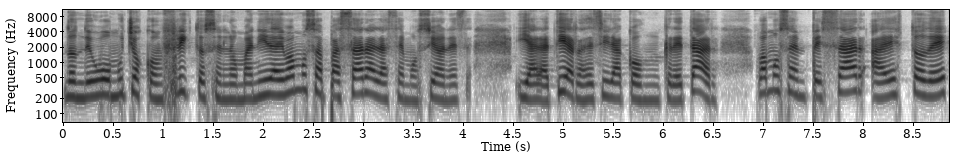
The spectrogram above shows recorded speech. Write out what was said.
donde hubo muchos conflictos en la humanidad. Y vamos a pasar a las emociones y a la tierra, es decir, a concretar. Vamos a empezar a esto de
